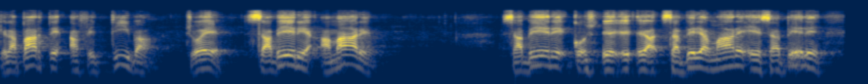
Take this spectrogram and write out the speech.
che la parte affettiva, cioè sapere amare, sapere, eh, eh, sapere amare e sapere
